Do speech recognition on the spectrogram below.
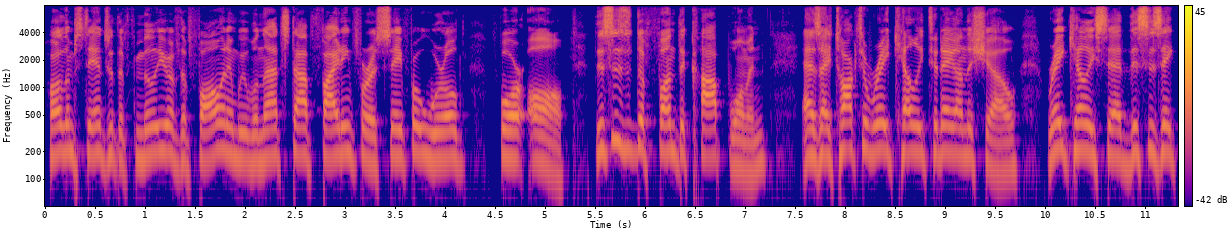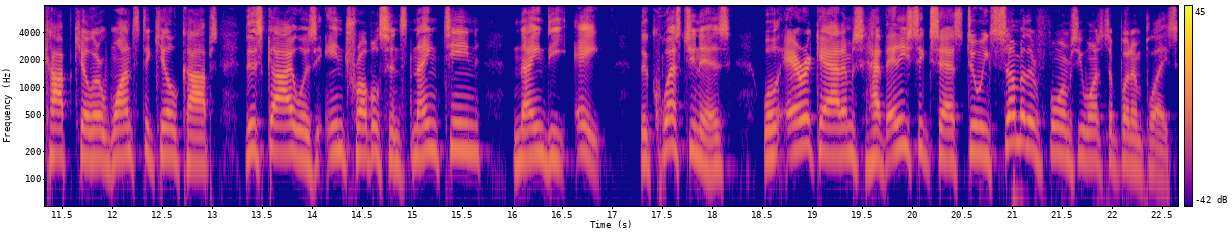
Harlem stands with the familiar of the fallen, and we will not stop fighting for a safer world for all. This is a defund the cop woman. As I talked to Ray Kelly today on the show, Ray Kelly said this is a cop killer, wants to kill cops. This guy was in trouble since 1998. The question is, will Eric Adams have any success doing some of the reforms he wants to put in place?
